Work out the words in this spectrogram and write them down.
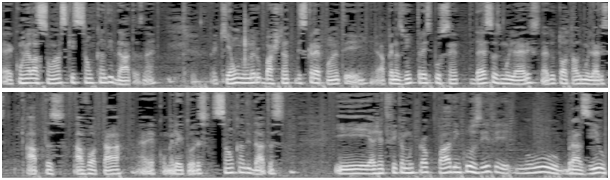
é, com relação às que são candidatas, né? É, que é um número bastante discrepante, apenas 23% dessas mulheres, né, do total de mulheres aptas a votar é, como eleitoras, são candidatas. E a gente fica muito preocupado, inclusive no Brasil,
